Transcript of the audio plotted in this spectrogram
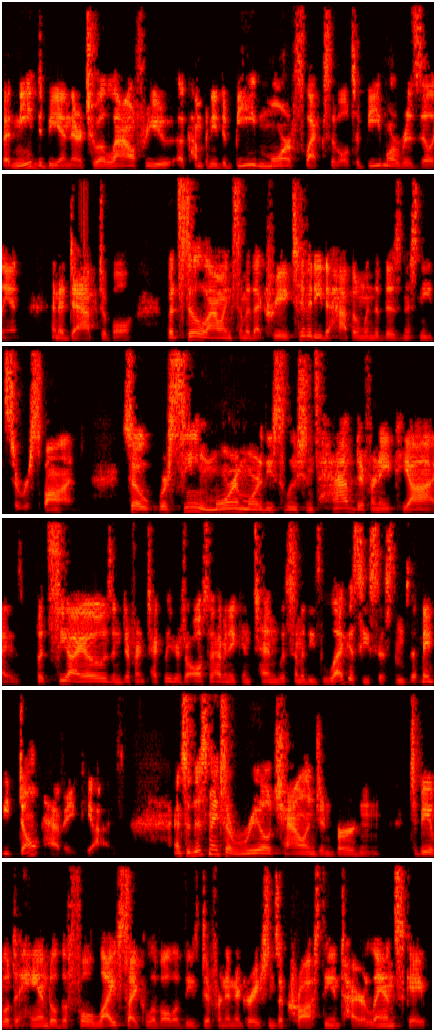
that need to be in there to allow for you, a company, to be more flexible, to be more resilient and adaptable, but still allowing some of that creativity to happen when the business needs to respond. So we're seeing more and more of these solutions have different APIs, but CIOs and different tech leaders are also having to contend with some of these legacy systems that maybe don't have APIs. And so this makes a real challenge and burden to be able to handle the full life cycle of all of these different integrations across the entire landscape.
